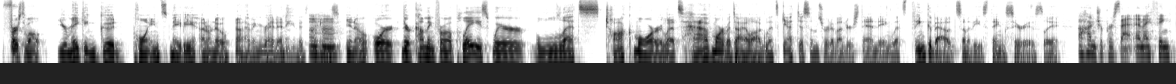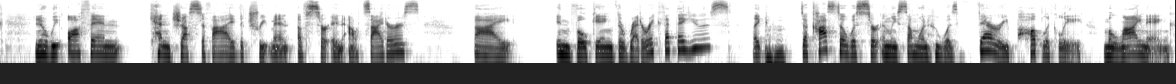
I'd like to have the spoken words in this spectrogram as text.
first of all, you're making good points, maybe. I don't know, not having read any of his mm-hmm. things, you know, or they're coming from a place where let's talk more, let's have more of a dialogue, let's get to some sort of understanding, let's think about some of these things seriously. A hundred percent. And I think, you know, we often can justify the treatment of certain outsiders by invoking the rhetoric that they use. Like mm-hmm. DaCosta was certainly someone who was very publicly maligning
